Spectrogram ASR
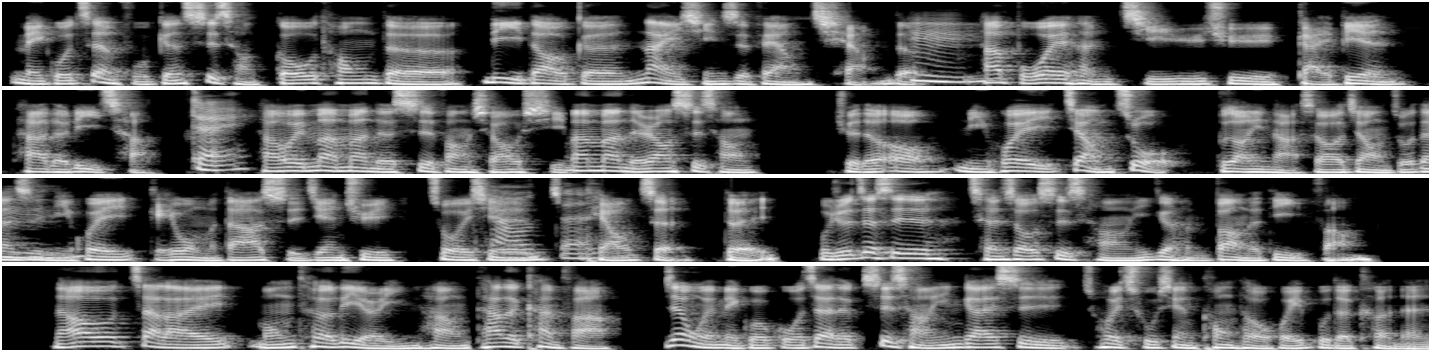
美国政府跟市场沟通的力道跟耐心是非常强的。嗯，他不会很急于去改变他的立场。对，他会慢慢的释放消息，慢慢的让市场觉得哦，你会这样做，不知道你哪时候要这样做，但是你会给我们大家时间去做一些调整。调整。对，我觉得这是成熟市场一个很棒的地方。然后再来，蒙特利尔银行他的看法。认为美国国债的市场应该是会出现空头回补的可能，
